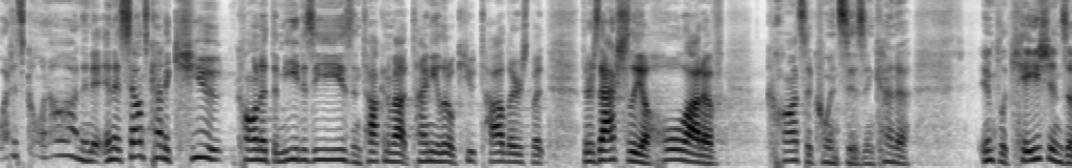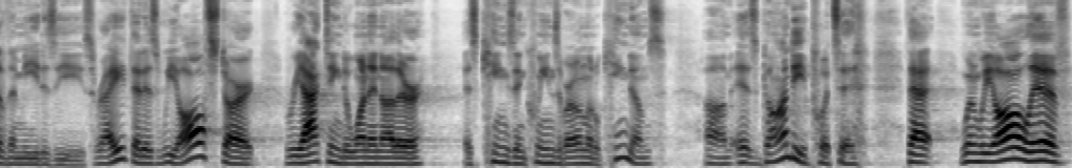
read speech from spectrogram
what is going on? And it, and it sounds kind of cute calling it the me disease and talking about tiny little cute toddlers, but there's actually a whole lot of consequences and kind of implications of the me disease, right? That as we all start reacting to one another as kings and queens of our own little kingdoms, um, as Gandhi puts it, that when we all live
